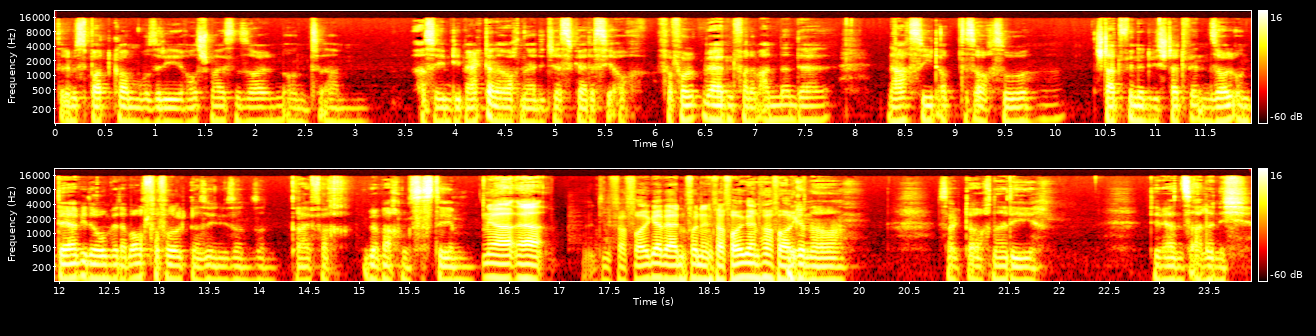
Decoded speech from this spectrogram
zu dem Spot kommen, wo sie die rausschmeißen sollen und ähm, also eben die merkt dann auch, ne, die Jessica, dass sie auch verfolgt werden von einem anderen, der nachsieht, ob das auch so stattfindet, wie es stattfinden soll. Und der wiederum wird aber auch verfolgt, also irgendwie so ein, so ein Dreifach-Überwachungssystem. Ja, ja. Die Verfolger werden von den Verfolgern verfolgt. Genau. Sagt auch, ne, die, die werden es alle nicht,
